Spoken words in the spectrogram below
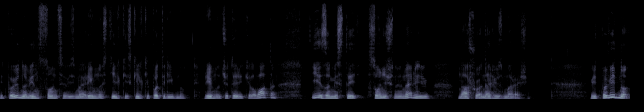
Відповідно, він з сонця візьме рівно стільки, скільки потрібно, рівно 4 кВт, і замістить сонячну енергію, нашу енергію з мережі. Відповідно,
